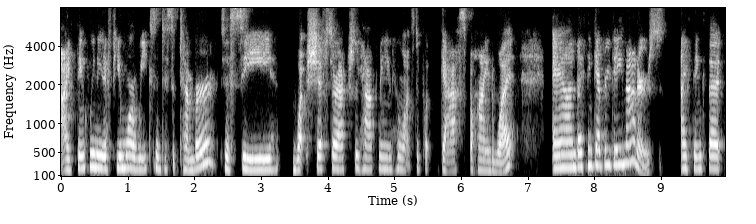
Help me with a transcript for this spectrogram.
I think we need a few more weeks into September to see what shifts are actually happening, who wants to put gas behind what. And I think every day matters. I think that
